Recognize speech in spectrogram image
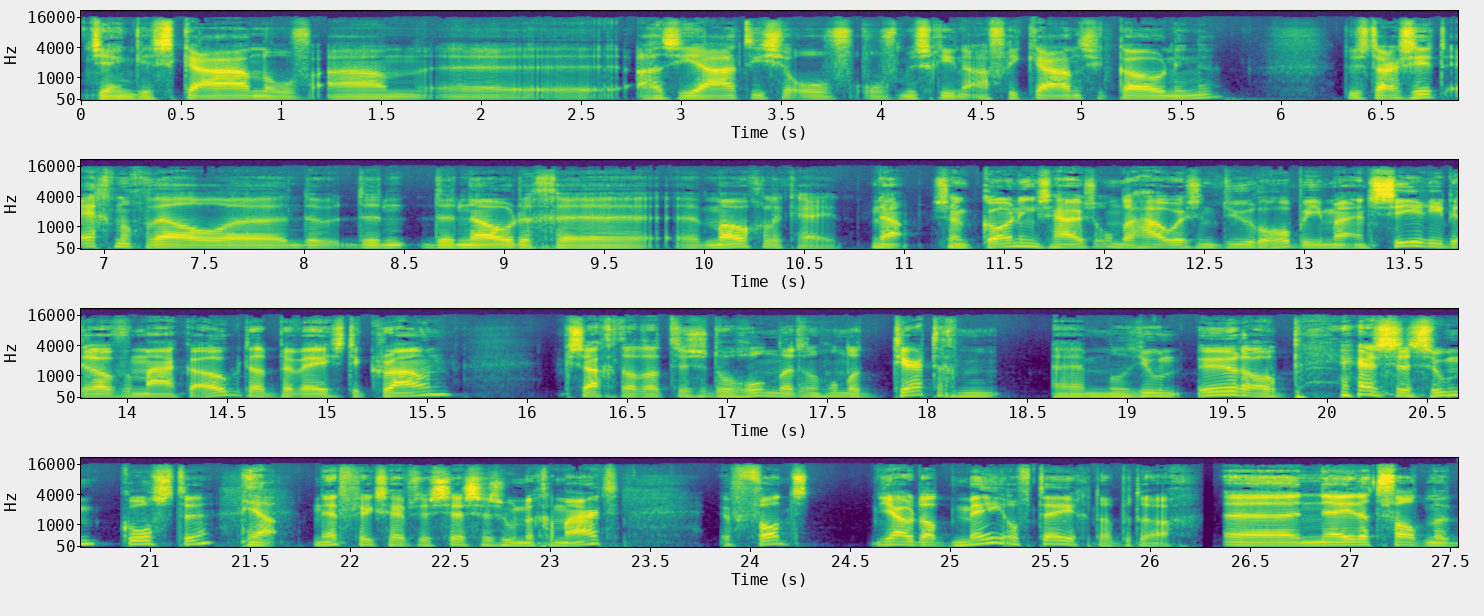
Genghis Khan of aan eh, Aziatische of, of misschien Afrikaanse koningen. Dus daar zit echt nog wel eh, de, de, de nodige eh, mogelijkheden. Nou, zo'n koningshuis onderhouden is een dure hobby, maar een serie erover maken ook. Dat bewees The Crown. Ik zag dat het tussen de 100 en 130 eh, miljoen euro per seizoen kostte. Ja. Netflix heeft dus zes seizoenen gemaakt. Valt jou dat mee of tegen, dat bedrag? Eh, nee, dat valt me.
